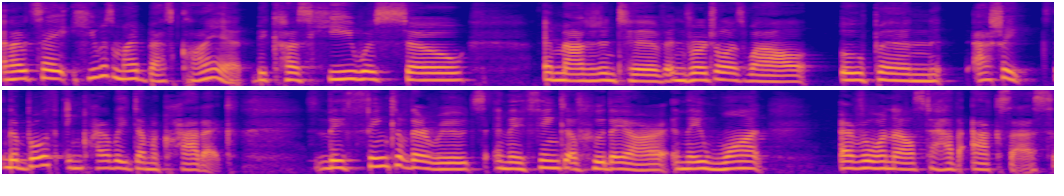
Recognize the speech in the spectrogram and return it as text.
And I would say he was my best client because he was so imaginative, and Virgil as well, open. Actually, they're both incredibly democratic. They think of their roots and they think of who they are, and they want everyone else to have access.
